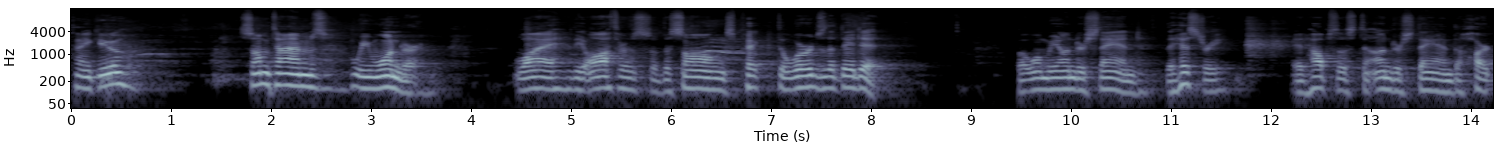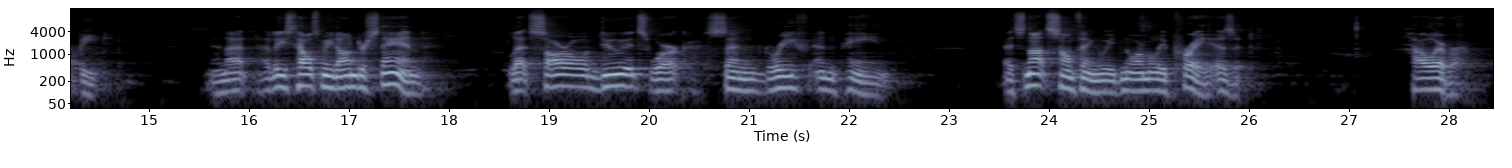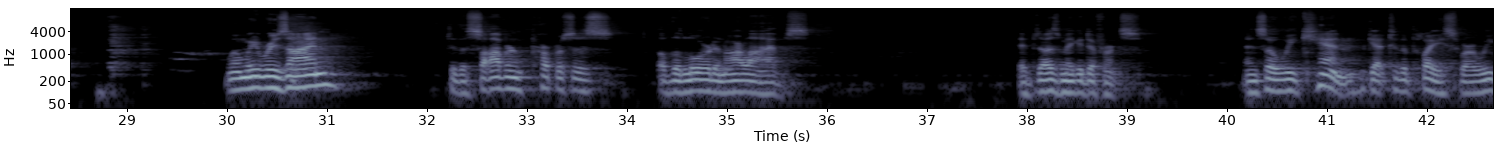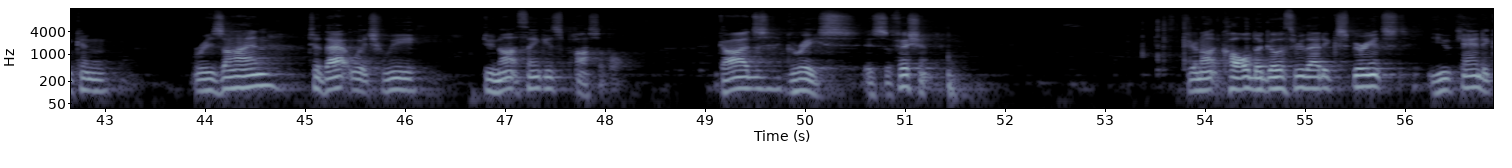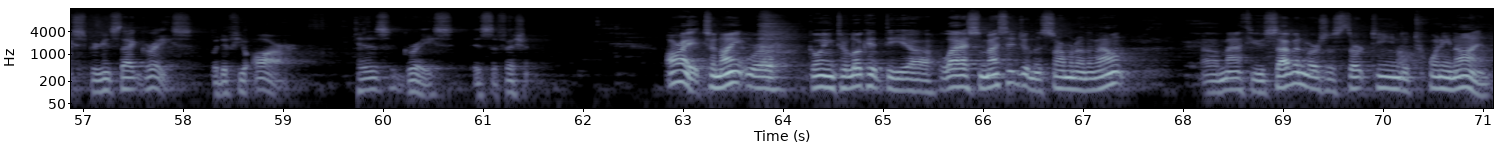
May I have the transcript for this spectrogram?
Thank you. Sometimes we wonder why the authors of the songs picked the words that they did. But when we understand the history, it helps us to understand the heartbeat. And that at least helps me to understand. Let sorrow do its work, send grief and pain. It's not something we'd normally pray, is it? However, when we resign to the sovereign purposes of the Lord in our lives, it does make a difference. And so we can get to the place where we can resign to that which we do not think is possible. God's grace is sufficient. If you're not called to go through that experience, you can't experience that grace. But if you are, His grace is sufficient. All right, tonight we're going to look at the uh, last message in the Sermon on the Mount, uh, Matthew 7, verses 13 to 29.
